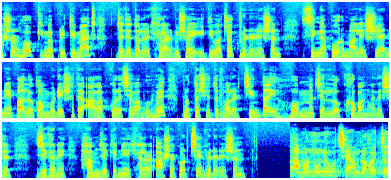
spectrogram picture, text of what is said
আসর হোক কিংবা প্রীতি ম্যাচ, জাতীয় দলের খেলার বিষয়ে ইতিবাচক ফেডারেশন। সিঙ্গাপুর, মালয়েশিয়া, নেপাল ও কম্বোডিয়ার সাথে আলাপ করেছে বাফুফে প্রত্যাশিত ফলের চিন্তাই হোম ম্যাচের লক্ষ্য বাংলাদেশের, যেখানে হামজাকে নিয়ে খেলার আশা করছে ফেডারেশন। আমার মনে হচ্ছে আমরা হয়তো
